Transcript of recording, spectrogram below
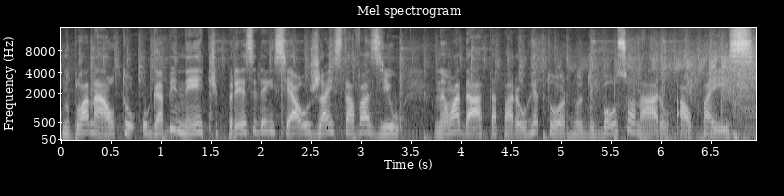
No Planalto, o gabinete presidencial já está vazio. Não há data para o retorno de Bolsonaro ao país.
